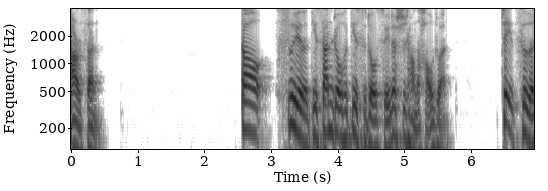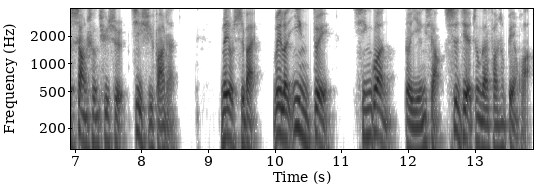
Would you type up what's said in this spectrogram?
二三。到四月的第三周和第四周，随着市场的好转，这次的上升趋势继续发展，没有失败。为了应对新冠的影响，世界正在发生变化。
